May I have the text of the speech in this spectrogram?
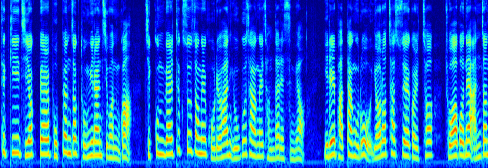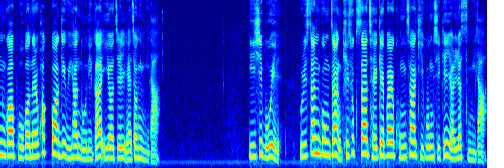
특히 지역별 보편적 동일한 지원과 직군별 특수성을 고려한 요구사항을 전달했으며 이를 바탕으로 여러 차수에 걸쳐 조합원의 안전과 보건을 확보하기 위한 논의가 이어질 예정입니다. 25일 울산 공장 기숙사 재개발 공사 기공식이 열렸습니다.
